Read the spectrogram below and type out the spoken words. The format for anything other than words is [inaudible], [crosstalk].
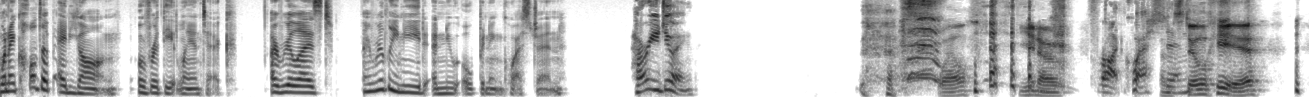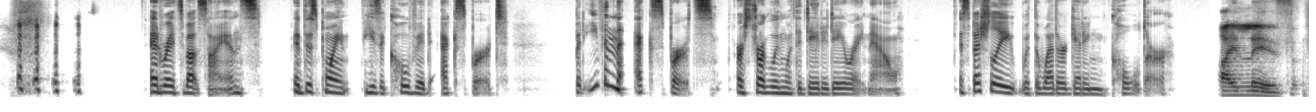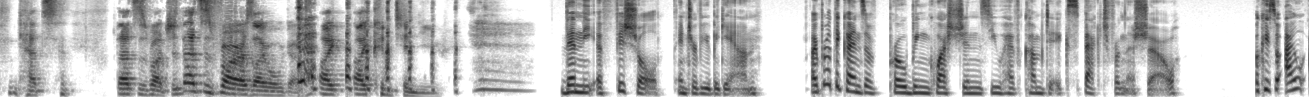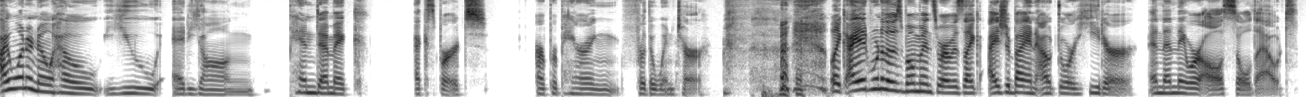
When I called up Ed Yong over at The Atlantic, I realized I really need a new opening question. How are you doing? [laughs] well, you know, [laughs] fraught question. I'm still here. [laughs] Ed writes about science. At this point, he's a COVID expert. But even the experts are struggling with the day to day right now, especially with the weather getting colder. I live. That's that's as much as that's as far as I will go. I, I continue. [laughs] Then the official interview began. I brought the kinds of probing questions you have come to expect from this show. Okay, so I, I want to know how you, Ed Yong, pandemic expert, are preparing for the winter. [laughs] like I had one of those moments where I was like, I should buy an outdoor heater, and then they were all sold out.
